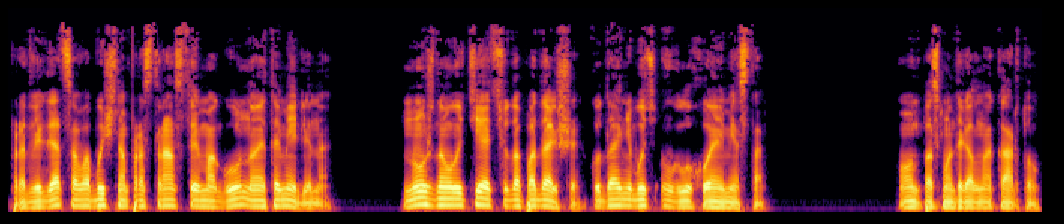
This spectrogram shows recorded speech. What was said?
Продвигаться в обычном пространстве могу, но это медленно. Нужно уйти отсюда подальше, куда-нибудь в глухое место. Он посмотрел на карту.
